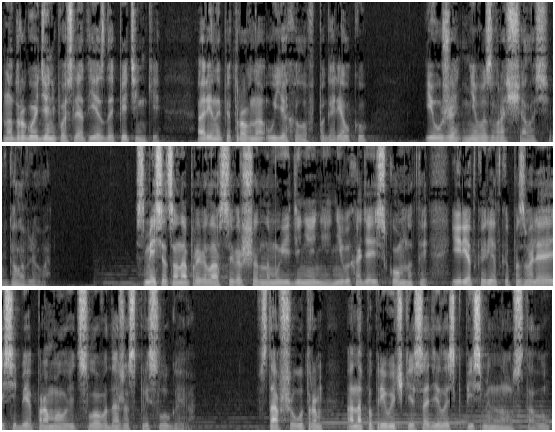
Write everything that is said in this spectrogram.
На другой день после отъезда Петеньки Арина Петровна уехала в Погорелку и уже не возвращалась в Головлево. С месяц она провела в совершенном уединении, не выходя из комнаты и редко-редко позволяя себе промолвить слово даже с прислугою. Вставши утром, она по привычке садилась к письменному столу,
